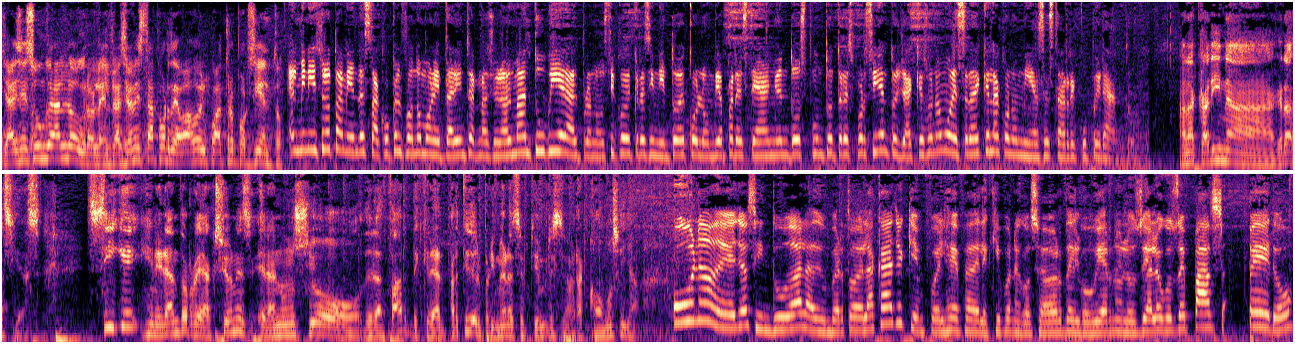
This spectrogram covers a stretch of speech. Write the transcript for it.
ya ese es un gran logro, la inflación está por debajo del 4%. El ministro también destacó que el Fondo Monetario Internacional mantuviera el pronóstico de crecimiento de Colombia para este año en 2.3%, ya que es una muestra de que la economía se está recuperando. Ana Karina, gracias. Sigue generando reacciones el anuncio de la FARC de crear partido el primero de septiembre. Se sabrá cómo se llama. Una de ellas, sin duda, la de Humberto de la Calle, quien fue el jefe del equipo negociador del gobierno en los diálogos de paz, pero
